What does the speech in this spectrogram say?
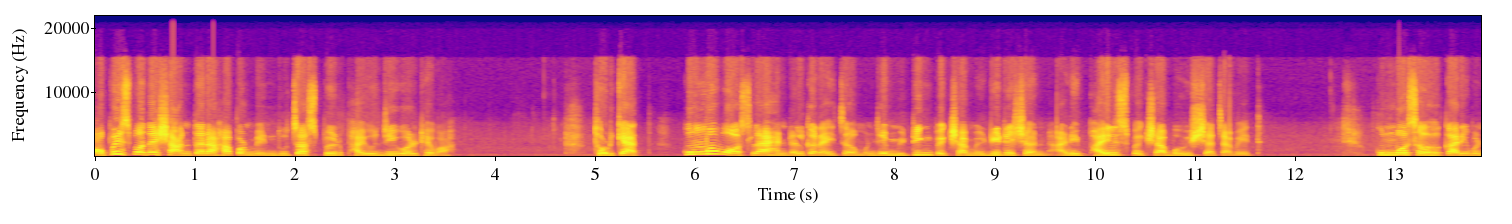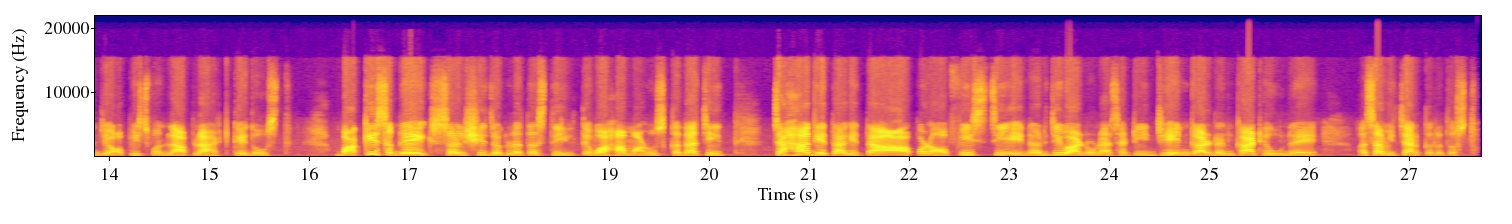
ऑफिसमध्ये शांत राहा पण मेंदूचा स्पीड फाईव्ह जीवर ठेवा. थोडक्यात कुंभ बॉसला हँडल करायचं म्हणजे मीटिंगपेक्षा मेडिटेशन आणि फाईल्सपेक्षा भविष्याचा वेध. कुंभ सहकारी म्हणजे ऑफिसमधला आपला हटके दोस्त. बाकी सगळे एक्सलशी झगडत असतील तेव्हा हा माणूस कदाचित चहा घेता घेता आपण ऑफिसची एनर्जी वाढवण्यासाठी झेन गार्डन का ठेवू नये असा विचार करत असतो.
